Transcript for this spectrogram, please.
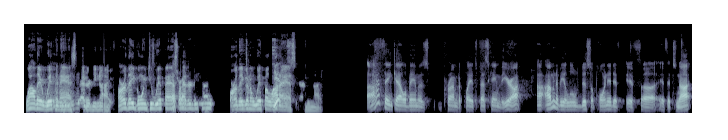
while they're whipping ass Mhm. Saturday night. Are they going to whip ass right. Saturday night, or are they going to whip a lot of ass Saturday night? I think Alabama's primed to play its best game of the year. I, I I'm going to be a little disappointed if if uh, if it's not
